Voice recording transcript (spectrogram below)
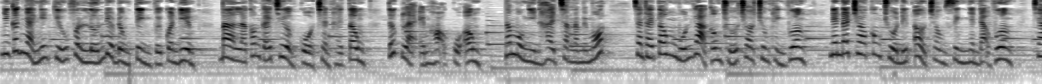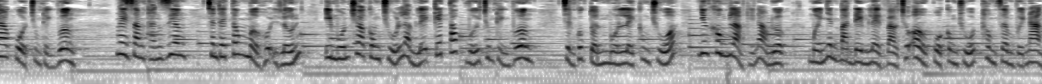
nhưng các nhà nghiên cứu phần lớn đều đồng tình với quan điểm bà là con gái trưởng của Trần Thái Tông, tức là em họ của ông. Năm 1251, Trần Thái Tông muốn gả công chúa cho Trung Thành Vương nên đã cho công chúa đến ở trong dinh Nhân Đạo Vương, cha của Trung Thành Vương. Ngày rằm tháng riêng, Trần Thái Tông mở hội lớn, ý muốn cho công chúa làm lễ kết tóc với Trung Thành Vương. Trần Quốc Tuấn muốn lấy công chúa nhưng không làm thế nào được, mới nhân ban đêm lẻn vào chỗ ở của công chúa thông dâm với nàng.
